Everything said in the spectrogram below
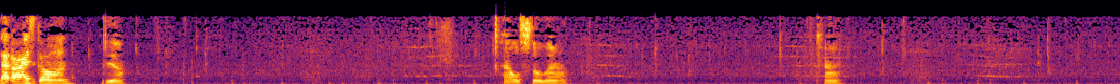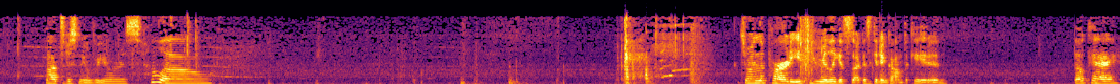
That eye's gone. Yeah. Hal's still there. Okay. That's just new viewers. Hello. Join the party if you really get stuck. It's getting complicated. Okay.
